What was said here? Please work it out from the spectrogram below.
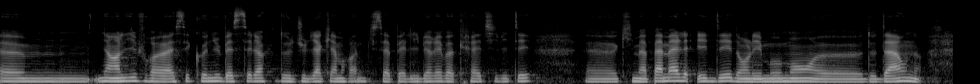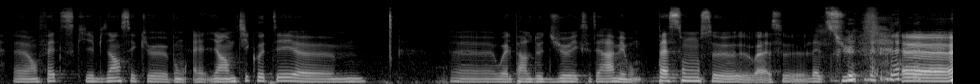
Euh, il y a un livre assez connu, best-seller de Julia Cameron, qui s'appelle Libérer votre créativité, qui m'a pas mal aidé dans les moments de down. en fait, ce qui est bien, c'est que bon, il y a un petit côté euh, où elle parle de Dieu, etc. Mais bon, passons ce, voilà, ce, là-dessus. Euh,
